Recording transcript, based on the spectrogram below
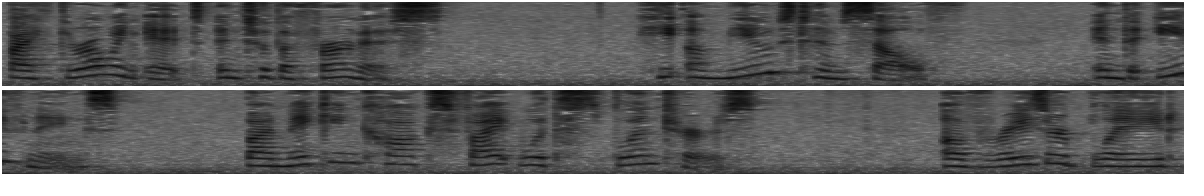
by throwing it into the furnace. He amused himself in the evenings by making cocks fight with splinters of razor blade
